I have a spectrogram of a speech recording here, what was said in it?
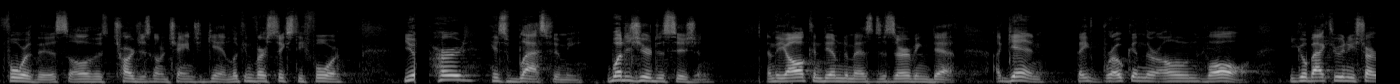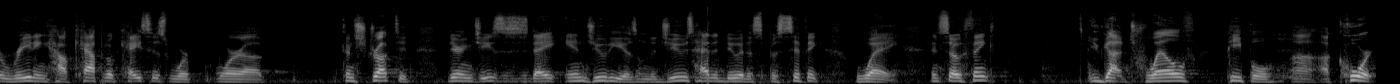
for this, although the charge is going to change again. Look in verse 64. You have heard his blasphemy. What is your decision? And they all condemned him as deserving death. Again, they've broken their own law. You go back through and you start reading how capital cases were, were uh, constructed during Jesus' day in Judaism. The Jews had to do it a specific way. And so think you've got 12 people, uh, a court,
